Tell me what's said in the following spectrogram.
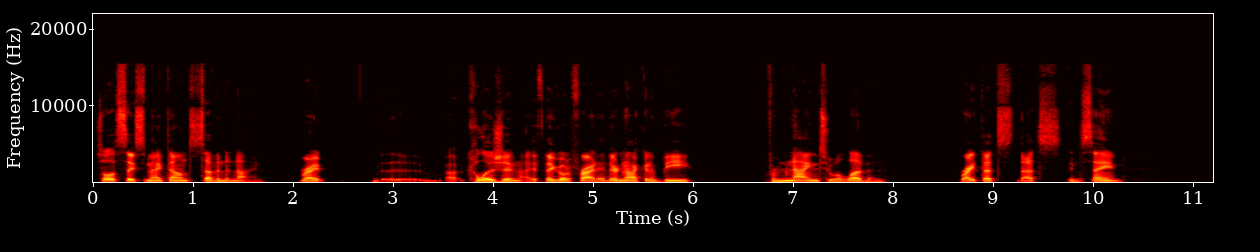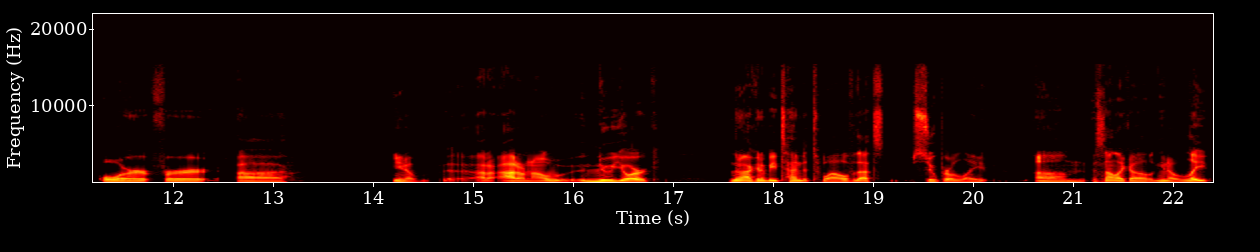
So let's say SmackDown 7 to 9, right? Uh, collision, if they go to Friday, they're not going to be from 9 to 11, right? That's that's insane. Or for uh you know, I don't, I don't know, New York, they're not going to be 10 to 12. That's super late. Um it's not like a, you know, late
